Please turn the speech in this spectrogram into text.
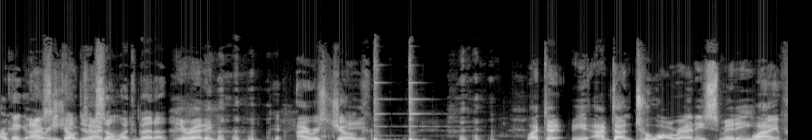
okay, Irish could joke do time. so much better. you ready? Irish joke? What? Did, I've done two already, Smitty. Well, I was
